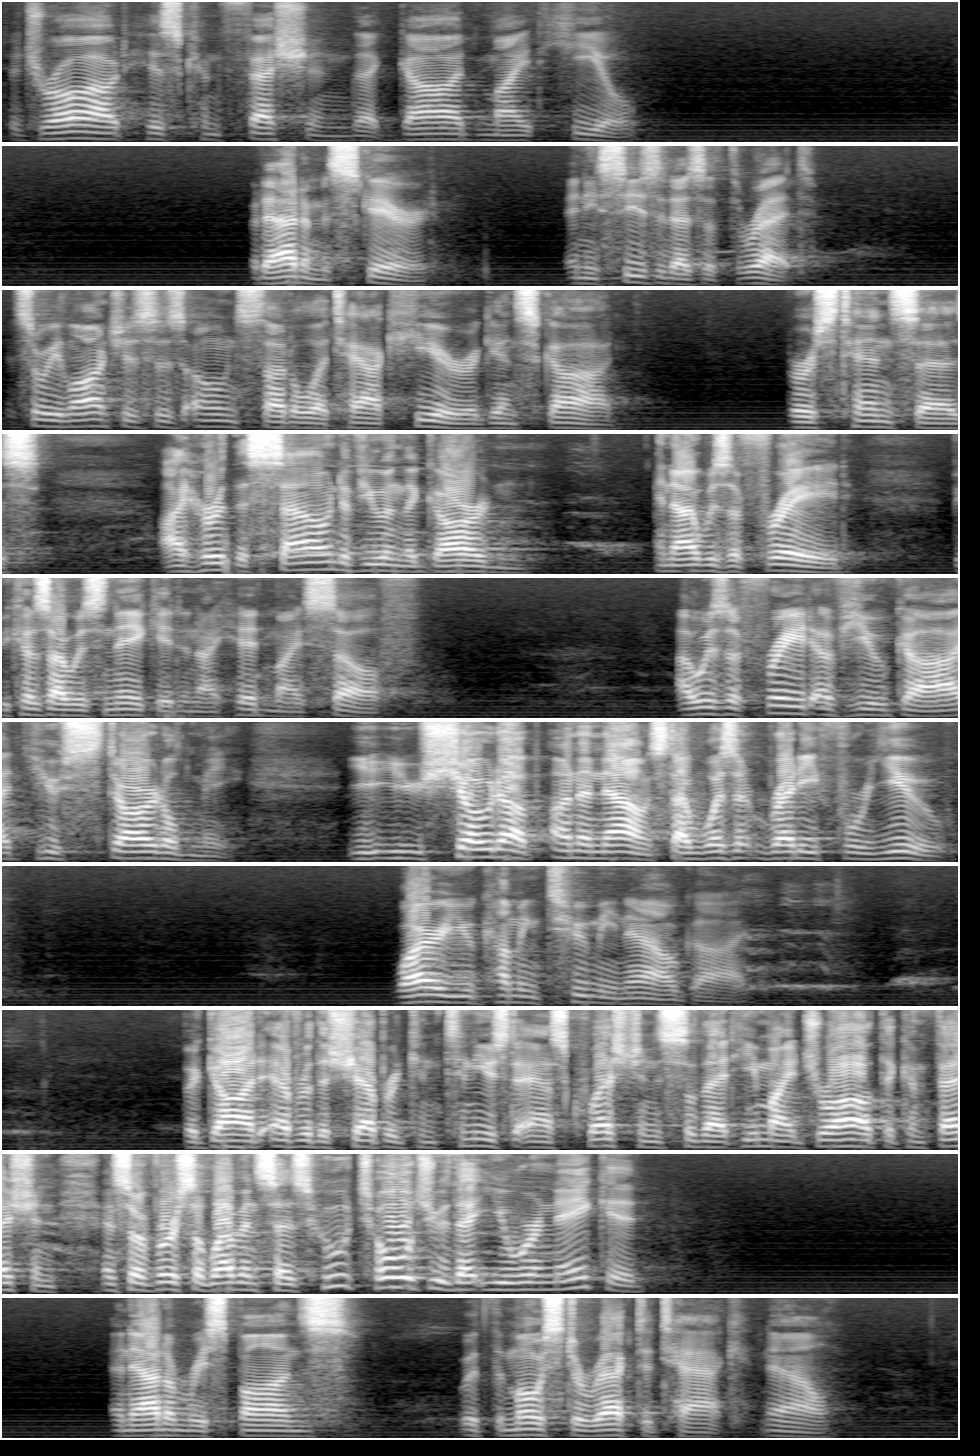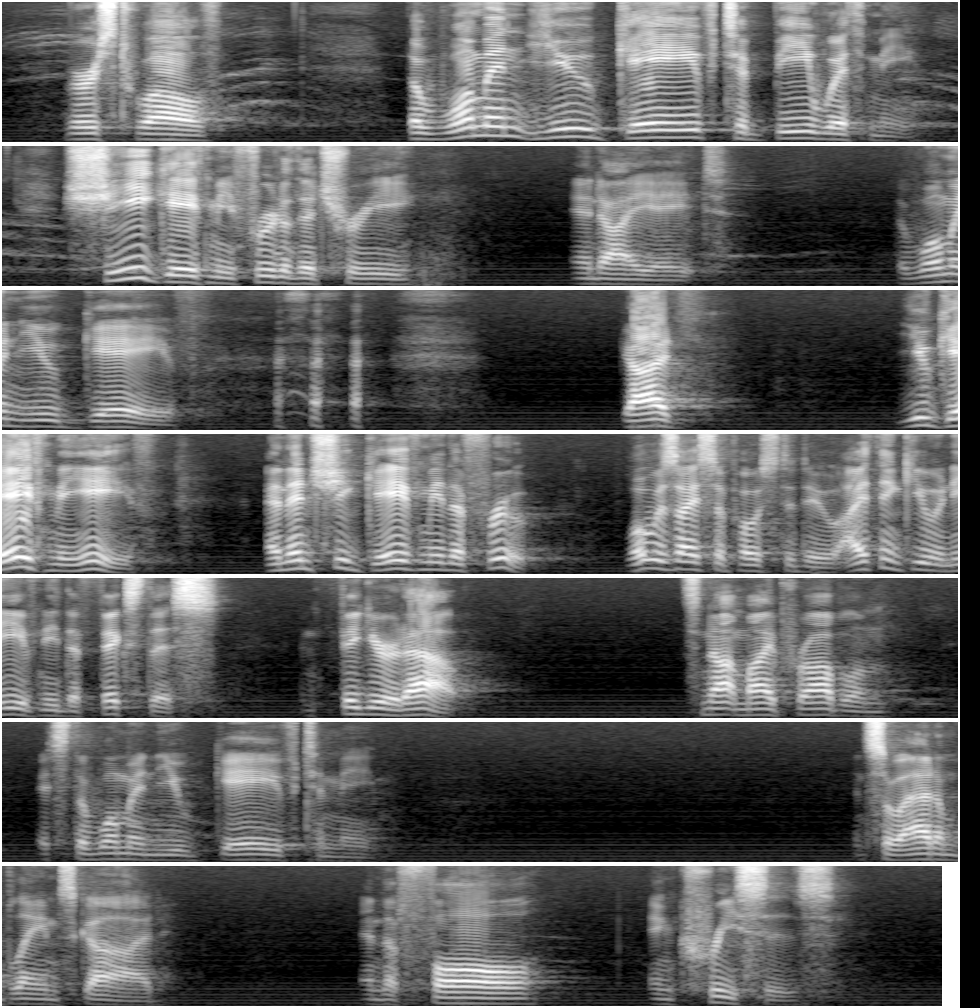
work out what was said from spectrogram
to draw out his confession that God might heal. But Adam is scared, and he sees it as a threat. So he launches his own subtle attack here against God. Verse 10 says, I heard the sound of you in the garden, and I was afraid because I was naked and I hid myself. I was afraid of you, God. You startled me. You, you showed up unannounced. I wasn't ready for you. Why are you coming to me now, God? But God, ever the shepherd, continues to ask questions so that he might draw out the confession. And so verse 11 says, Who told you that you were naked? And Adam responds with the most direct attack now. Verse 12 The woman you gave to be with me, she gave me fruit of the tree and I ate. The woman you gave. God, you gave me Eve, and then she gave me the fruit. What was I supposed to do? I think you and Eve need to fix this and figure it out. It's not my problem, it's the woman you gave to me. And so Adam blames God, and the fall increases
